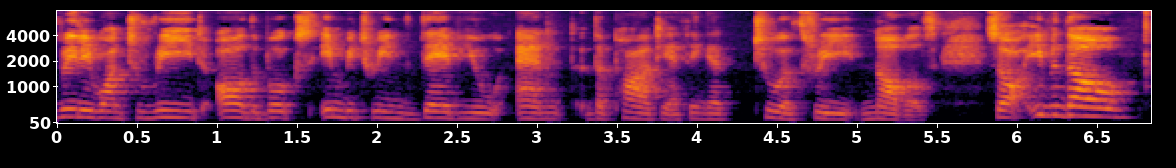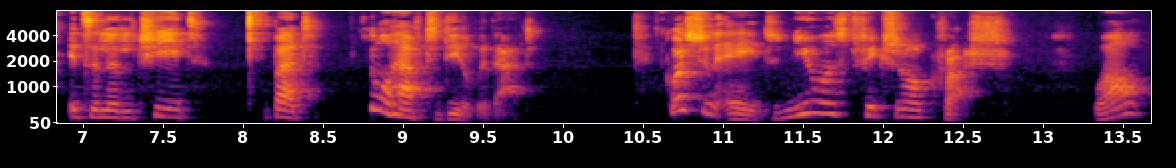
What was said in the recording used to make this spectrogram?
really want to read all the books in between the debut and The Party. I think at two or three novels. So even though it's a little cheat, but you will have to deal with that. Question eight Newest fictional crush. Well,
